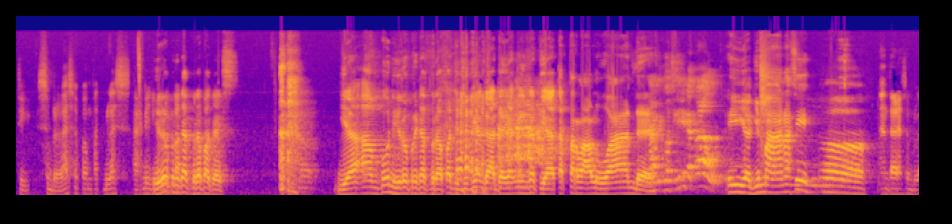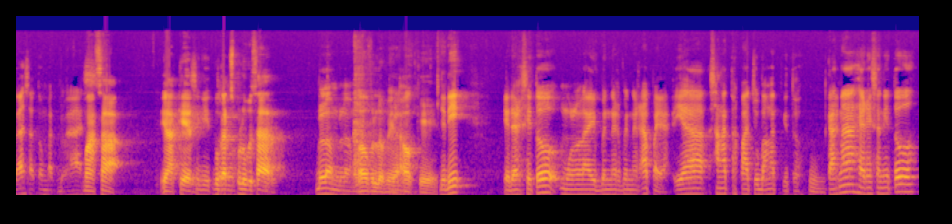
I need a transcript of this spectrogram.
Ti- 11 apa 14? Ardi juga Hero lupa. peringkat berapa guys? ya ampun, hero peringkat berapa di dunia nggak ada yang inget ya keterlaluan deh. Iya gimana sih? Eh, antara 11 atau 14. masa? Yakin? Segitu. Bukan 10 besar? Belum, belum. Oh belum ya? Oke. Jadi ya dari situ mulai bener-bener apa ya? Ya sangat terpacu banget gitu. Hmm. Karena Harrison itu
